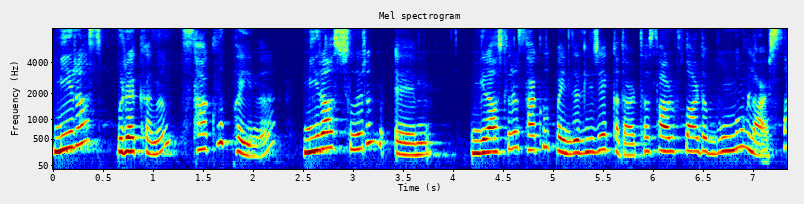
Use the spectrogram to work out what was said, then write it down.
miras bırakanın saklı payını mirasçıların e, mirasların saklı payını edilecek kadar tasarruflarda bulunurlarsa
